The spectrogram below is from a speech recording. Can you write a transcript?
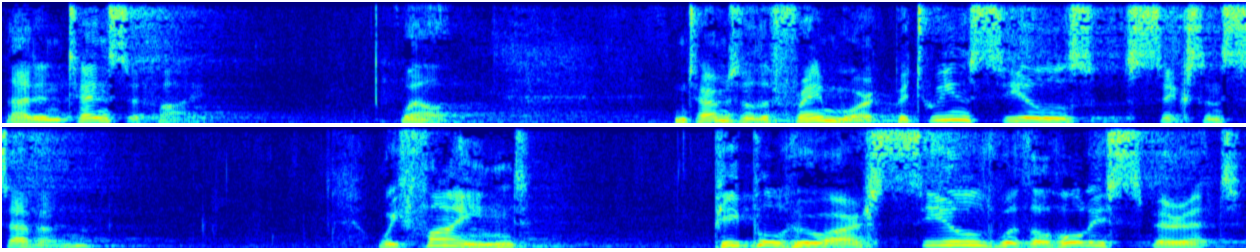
that intensified. Well, in terms of the framework, between seals six and seven, we find people who are sealed with the Holy Spirit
